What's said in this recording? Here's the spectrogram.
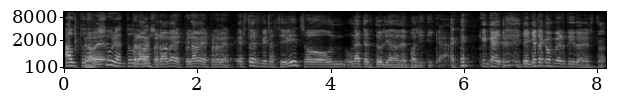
Autocensura en todo pero, caso. pero a ver, pero a ver, pero a ver. ¿Esto es Beats o un- una tertulia de política? ¿Qué, ¿En qué te ha convertido esto?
